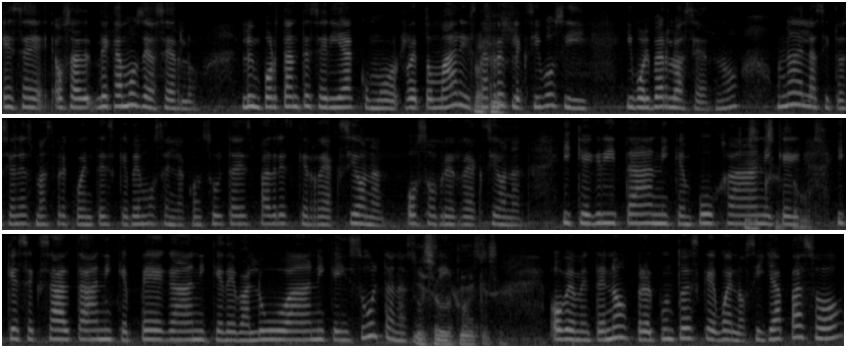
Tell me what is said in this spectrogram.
ese, o sea, dejamos de hacerlo. Lo importante sería como retomar y estar reflexivos y, y volverlo a hacer, ¿no? Una de las situaciones más frecuentes que vemos en la consulta es padres que reaccionan o sobre reaccionan y que gritan y que empujan y que, y que se exaltan y que pegan y que devalúan y que insultan a sus y eso hijos. tiene que ser. Obviamente no, pero el punto es que, bueno, si ya pasó,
